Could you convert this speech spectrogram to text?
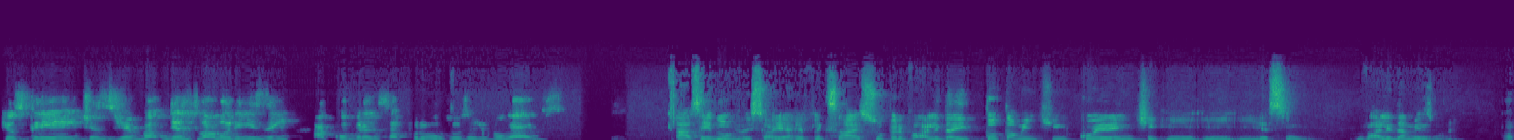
que os clientes desvalorizem a cobrança por outros advogados. Ah, sem dúvida. Isso aí a reflexão é super válida e totalmente coerente e, e, e assim, válida mesmo, né? É,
